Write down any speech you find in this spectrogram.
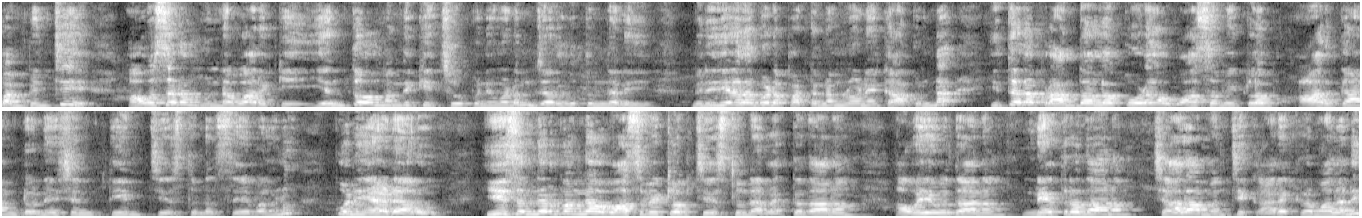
పంపించి అవసరం ఉన్నవారికి ఎంతో మందికి చూపునివ్వడం జరుగుతుందని మిర్యాలగూడ పట్టణంలోనే కాకుండా ఇతర ప్రాంతాల్లో కూడా Vasavi club organ donation team చేస్తున్న సేవలను కొనియాడారు. ఈ సందర్భంగా వాసవి క్లబ్ చేస్తున్న రక్తదానం అవయవదానం నేత్రదానం చాలా మంచి కార్యక్రమాలని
